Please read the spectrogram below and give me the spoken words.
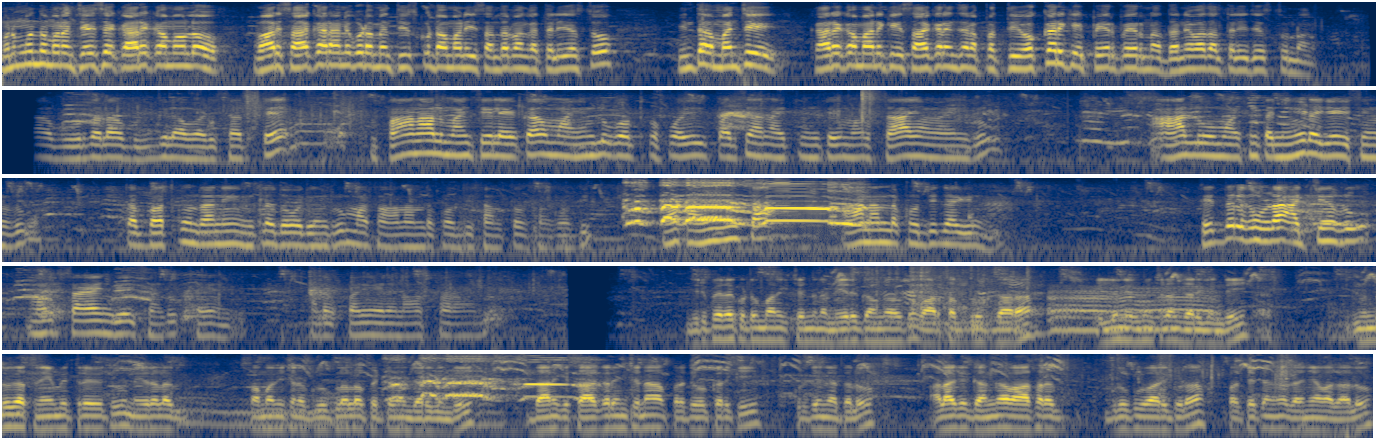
మున్ముందు మనం చేసే కార్యక్రమంలో వారి సహకారాన్ని కూడా మేము తీసుకుంటామని ఈ సందర్భంగా తెలియజేస్తూ ఇంత మంచి కార్యక్రమానికి సహకరించిన ప్రతి ఒక్కరికి పేరు పేరున ధన్యవాదాలు తెలియజేస్తున్నాను. బురదల బుగ్గిల పడి సత్తే ప్రాణాలు మంచి లేక మా ఇండ్లు కొట్టుకుపోయి పరిచయం అవుతుంటే మాకు సాయం అయినరు వాళ్ళు మాకు ఇంత నీడ చేసిండ్రు. ఇంత బతుకుందని ఇంట్లో దోడిండ్రు మాకు ఆనంద కొద్ది సంతోషం కొద్ది. మాకు అంత ఆనంద కొద్ది తగింది పెద్దలు కూడా వచ్చిండ్రు. మాకు సాయం చేసిండ్రు. చేయండి అదొక పదివేల నమస్కారం నిరుపేద కుటుంబానికి చెందిన మేరు గంగావతి వాట్సాప్ గ్రూప్ ద్వారా ఇల్లు నిర్మించడం జరిగింది. ముందుగా స్నేహితులు నేరల సంబంధించిన గ్రూపులలో పెట్టడం జరిగింది. దానికి సహకరించిన ప్రతి ఒక్కరికి కృతజ్ఞతలు. అలాగే గంగా వాసర గ్రూప్ వారికి కూడా ప్రత్యేకంగా ధన్యవాదాలు.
